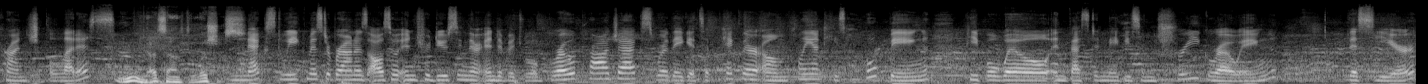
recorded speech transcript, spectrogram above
crunch lettuce. Mm, that sounds delicious. Next week, Mr. Brown is also introducing their individual grow projects where they get to pick their own plant. He's hoping people will invest in maybe some tree growing this year.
